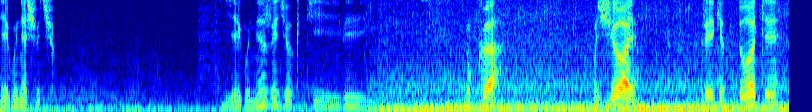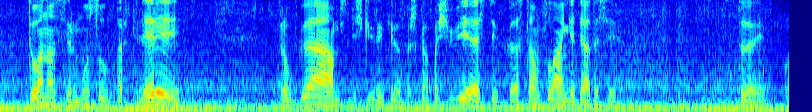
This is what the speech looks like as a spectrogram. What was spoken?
jeigu nešvečiu. Jeigu nežaidžiu aktyviai. Nu ką, važiuojam. Reikia duoti duonos ir mūsų artilerijai. Draugams biški reikia kažką pašviesti, kas tam flangė dedasi. Taip, o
